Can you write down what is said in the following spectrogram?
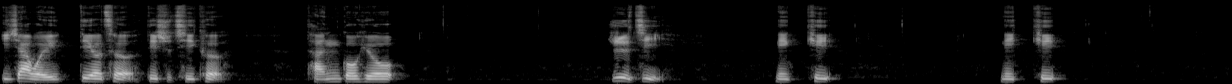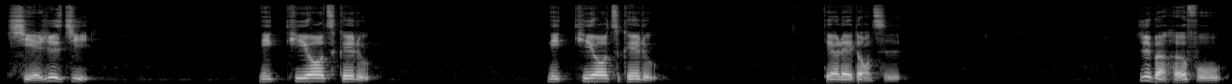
以下为第二册第十七课，谈高休日记，niki，niki，写日记，niki o tsukeru，niki o tsukeru，第二类动词，日本和服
